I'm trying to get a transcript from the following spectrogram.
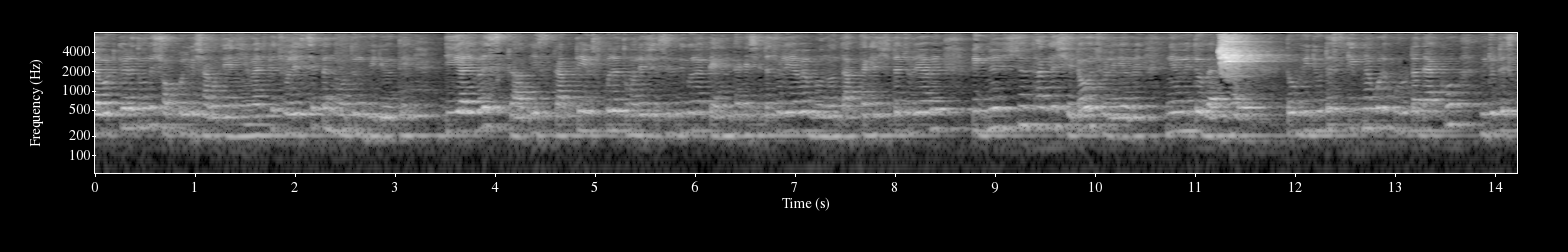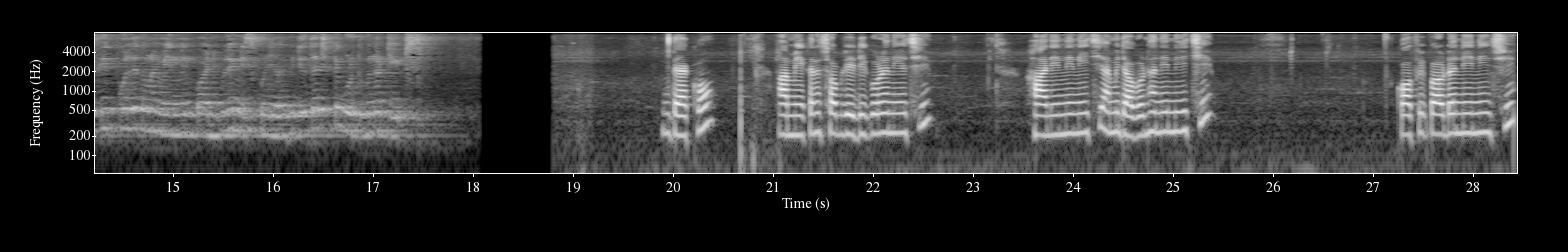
ল্যাবরেটরিতে তোমাদের সকলকে স্বাগত। জানিয়ে আমি আজকে চলে এসেছি একটা নতুন ভিডিওতে। ডিআইওয়াই স্ক্রাব এই স্ক্রাবটা ইউজ করলে তোমাদের ফেসের যদি ট্যান থাকে, সেটা চলে যাবে, ব্রণ দাগ থাকলে সেটা চলে যাবে পিগমেন্টেশন থাকলে সেটাও চলে যাবে, নিয়মিত ব্যবহারে। তো ভিডিওটা স্কিপ না করে পুরোটা দেখো। ভিডিওটা স্কিপ করলে তোমরা মেন মেন পয়েন্টগুলো মিস করে যাবে। ভিডিওতে আছে একটা গুরুত্বপূর্ণ টিপস দেখো, আমি এখানে সব রেডি করে নিয়েছি। হানি নিয়ে নিয়েছি, আমি ডাবল হানি নিয়েছি। কফি পাউডার নিয়ে নিয়েছি।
